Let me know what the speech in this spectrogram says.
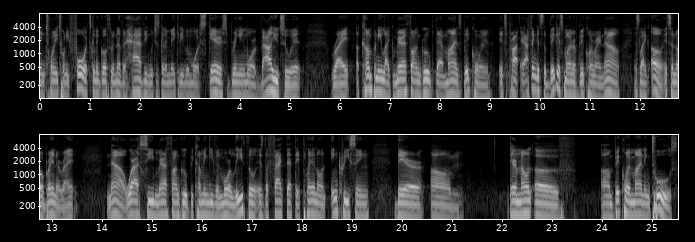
in 2024 it's going to go through another halving which is going to make it even more scarce bringing more value to it right? A company like marathon group that mines bitcoin it's pro- i think it's the biggest miner of bitcoin right now. It's like oh it's a no-brainer right? Now where i see marathon group becoming even more lethal is the fact that they plan on increasing their um their amount of um, bitcoin mining tools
